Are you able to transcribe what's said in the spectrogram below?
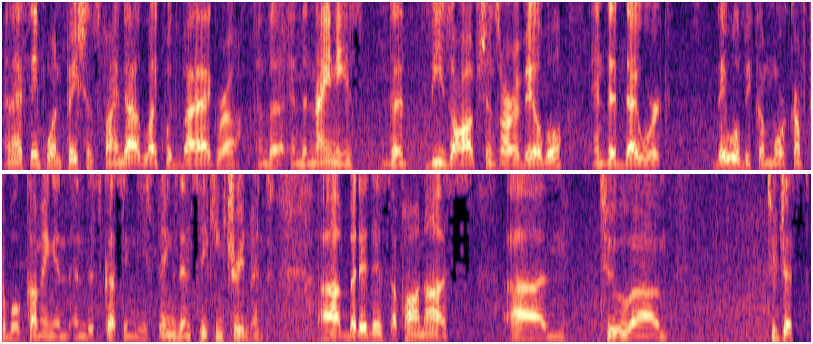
And I think when patients find out, like with Viagra in the, in the 90s, that these options are available and that they work, they will become more comfortable coming and, and discussing these things and seeking treatment. Uh, but it is upon us um, to um, to just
